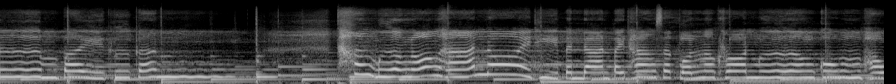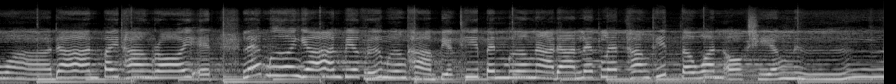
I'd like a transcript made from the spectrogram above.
ลืมไปคือกัน เป็นด่านไปทางสกลนครเมืองกุมภาวาด่านไปทางร้อยเอ็ด และเมืองยานเปียกหรือเมืองขามเปียกที่เป็นเมืองหนาด่านเล็กๆทางทิศตะวันออกเฉียงเหนือ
